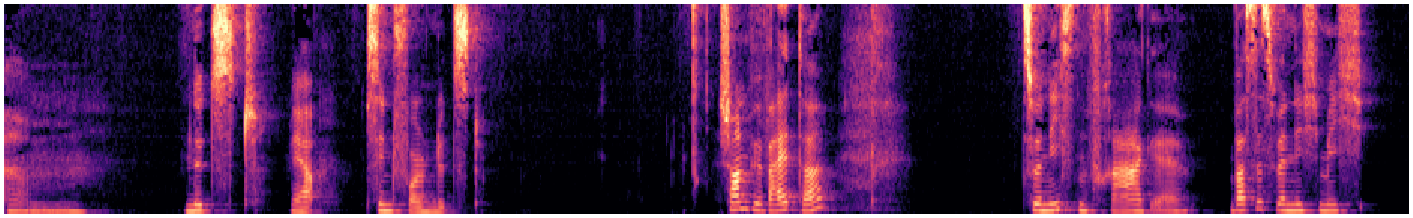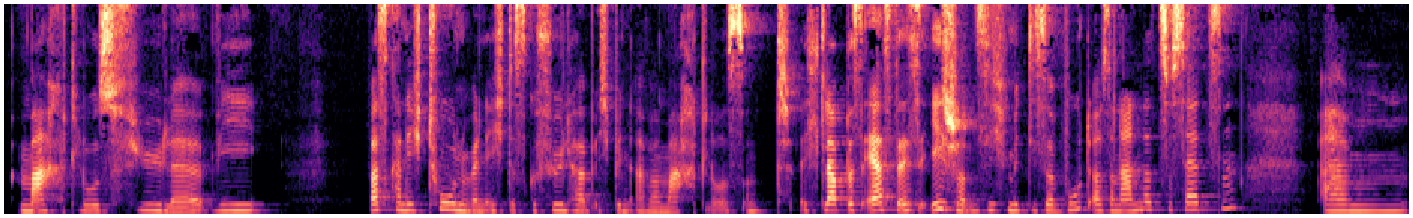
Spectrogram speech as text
ähm, nützt, ja, sinnvoll nützt. Schauen wir weiter zur nächsten Frage. Was ist, wenn ich mich machtlos fühle? Wie was kann ich tun, wenn ich das Gefühl habe, ich bin aber machtlos? Und ich glaube, das Erste ist eh schon, sich mit dieser Wut auseinanderzusetzen ähm,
